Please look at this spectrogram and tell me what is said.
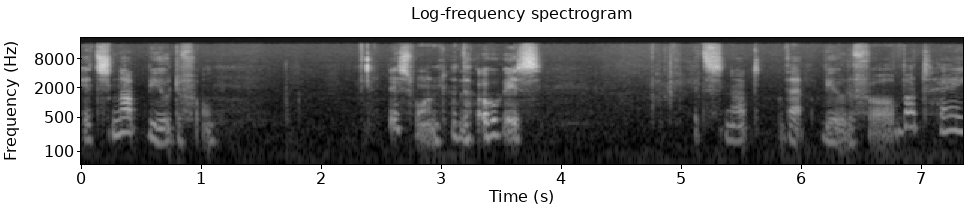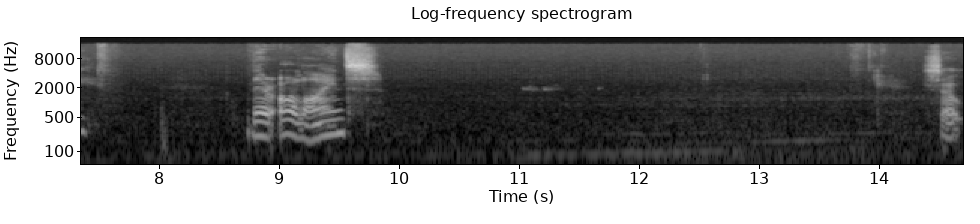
it's not beautiful. This one, though, is it's not that beautiful, but hey, there are lines. So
